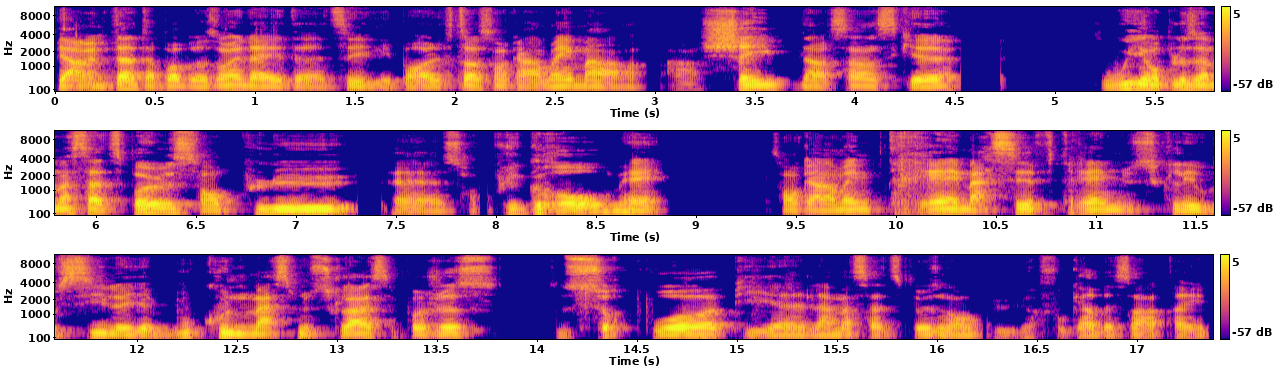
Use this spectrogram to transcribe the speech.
Puis en même temps, t'as pas besoin d'être, tu sais, les powerlifters sont quand même en, shape dans le sens que, oui, ils ont plus de masse adipeuse, sont plus, euh, sont plus gros, mais sont quand même très massifs, très musclés aussi. Là. Il y a beaucoup de masse musculaire, c'est pas juste du surpoids puis euh, de la masse adipeuse non plus. Il faut garder ça en tête.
